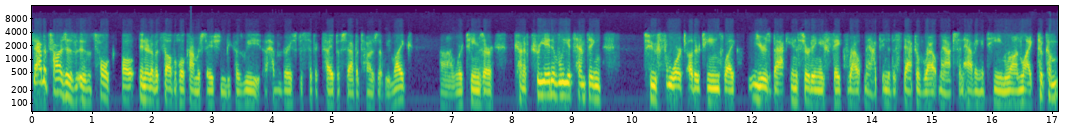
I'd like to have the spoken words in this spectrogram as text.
Sabotage is, is whole, all, in and of itself a whole conversation because we have a very specific type of sabotage that we like, uh, where teams are kind of creatively attempting to thwart other teams, like years back, inserting a fake route map into the stack of route maps and having a team run like to come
